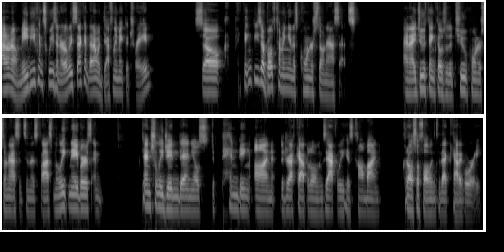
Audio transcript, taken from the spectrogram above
I don't know. Maybe you can squeeze an early second. Then I would definitely make the trade. So I think these are both coming in as cornerstone assets. And I do think those are the two cornerstone assets in this class Malik Nabers and potentially Jayden Daniels, depending on the draft capital and exactly his combine, could also fall into that category.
